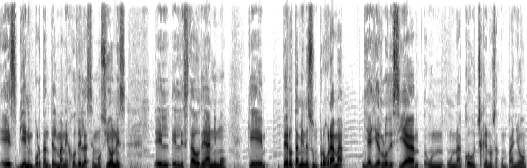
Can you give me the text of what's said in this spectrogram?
es bien importante el manejo de las emociones, el, el estado de ánimo, que, pero también es un programa, y ayer lo decía un- una coach que nos acompañó,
